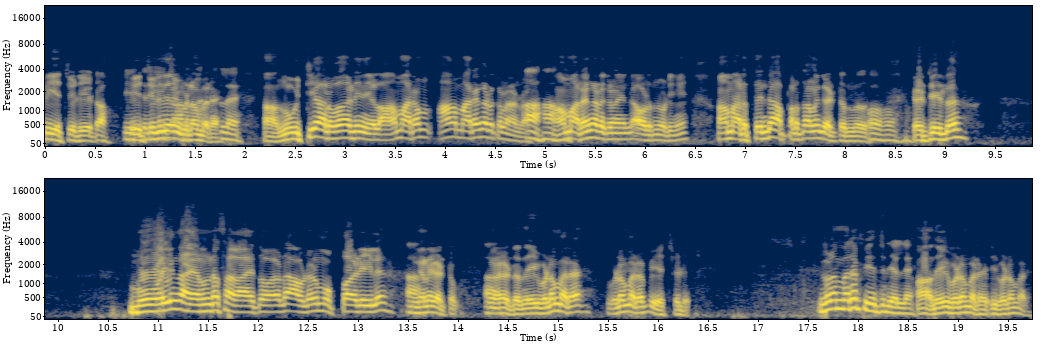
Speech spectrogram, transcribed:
പി എച്ച് ഡി കേട്ടോ പി എച്ച് ഡി ഇവിടം വരെ. ആ നൂറ്റി അറുപത് അടി നീളം. ആ മരം ആ മരം കിടക്കണേണ്ട ആ, മരം കിടക്കണതിന്റെ അവിടെ നിന്ന് തുടങ്ങി. ആ മരത്തിന്റെ അപ്പുറത്താണ് കെട്ടുന്നത്. കെട്ടിയിട്ട് ബോയും കയറിന്റെ സഹായത്തോടെ അവിടെ ഒരു മുപ്പത് അടിയിൽ ഇങ്ങനെ കെട്ടും. ഇങ്ങനെ കെട്ടുന്നത് ഇവിടം വരെ ഇവിടം വരെ പി എച്ച് ഡി ഇവിടം വരെ പി എച്ച് ഡി അല്ലേ? അതെ ഇവിടം വരെ ഇവിടം വരെ.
